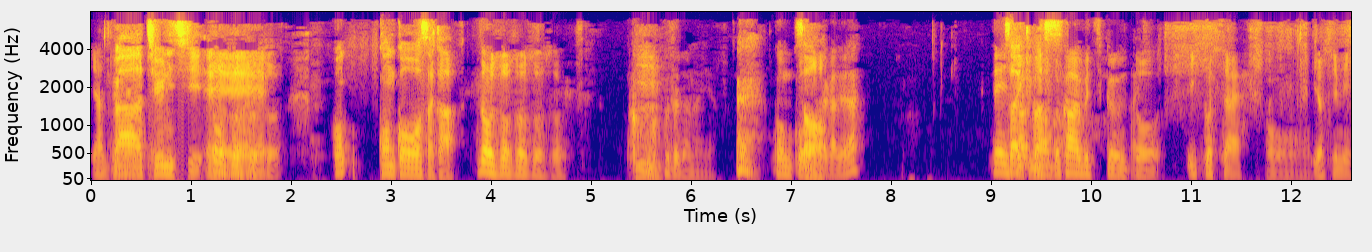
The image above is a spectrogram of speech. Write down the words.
やってるああ、中日、そうそうえー、そうこ金光大阪。そう。そうそうそうそうそう。うん大阪なんや。コンコー大阪でな。で、さあ行きますと川口くんと一個下や。よしみ。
